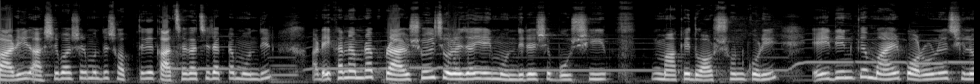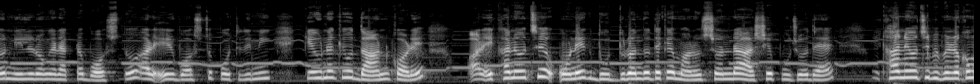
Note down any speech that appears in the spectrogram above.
বাড়ির আশেপাশের মধ্যে সব থেকে কাছাকাছির একটা মন্দির। আর এখানে আমরা প্রায়শই চলে যাই এই মন্দিরে এসে বসি, মাকে দর্শন করি। এই দিনকে মায়ের পরনে ছিল নীল রঙের একটা বস্ত্র। আর এই বস্ত্র প্রতিদিনই কেউ না কেউ দান করে। আর এখানে হচ্ছে অনেক দূর দূরান্ত থেকে মানুষজনরা আসে পুজো দেয়। এখানে হচ্ছে বিভিন্ন রকম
